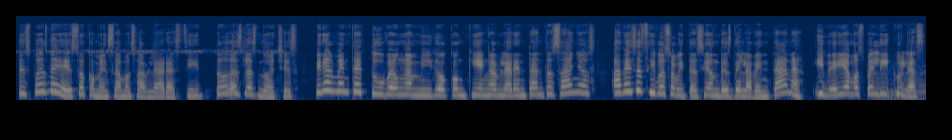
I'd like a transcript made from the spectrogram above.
Después de eso comenzamos a hablar así todas las noches. Finalmente tuve un amigo con quien hablar en tantos años. A veces iba a su habitación desde la ventana y veíamos películas.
